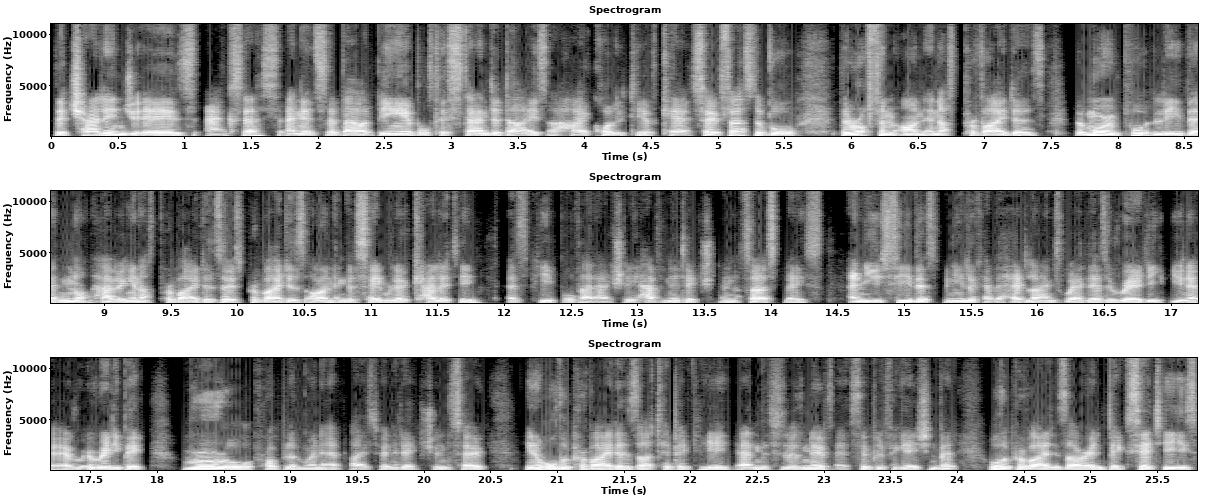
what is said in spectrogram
the challenge is access and it's about being able to standardize a high quality of care. So first of all, there often aren't enough providers, but more importantly than not having enough providers, those providers aren't in the same locality as people that actually have an addiction in the first place. And you see this when you look at the headlines where there's a really, you know, a, a really big rural problem when it applies to an addiction. So, you know, all the providers are typically, and this is no simplification, but all the providers are in big cities.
